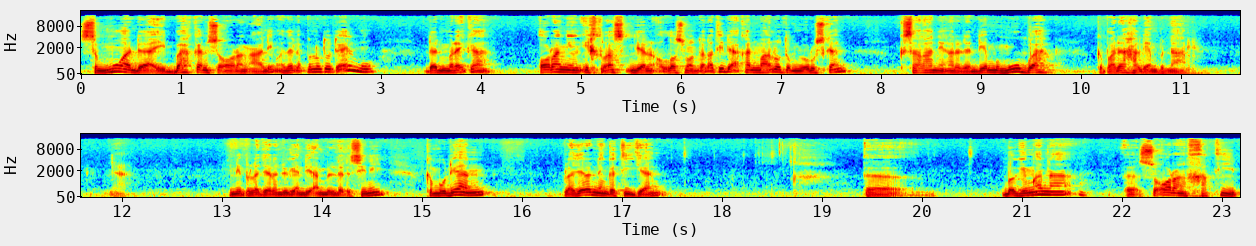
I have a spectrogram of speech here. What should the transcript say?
Semua dai, bahkan seorang alim adalah penuntut ilmu. Dan mereka Orang yang ikhlas di jalan Allah SWT tidak akan malu untuk meluruskan kesalahan yang ada dan dia mengubah kepada hal yang benar. Ya. Ini pelajaran juga yang diambil dari sini. Kemudian pelajaran yang ketiga, eh, bagaimana eh, seorang khatib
